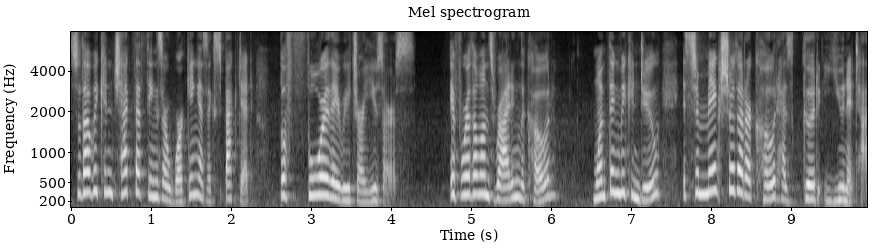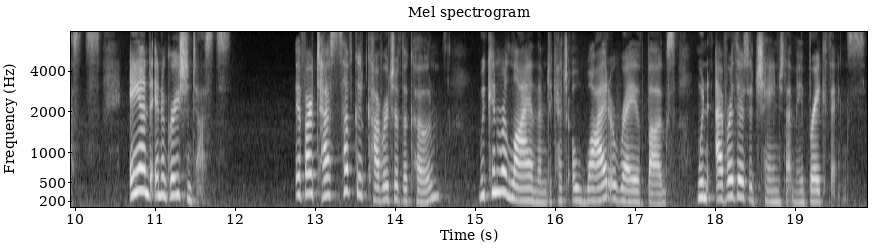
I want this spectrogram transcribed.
so that we can check that things are working as expected before they reach our users. If we're the ones writing the code, one thing we can do is to make sure that our code has good unit tests and integration tests. If our tests have good coverage of the code, we can rely on them to catch a wide array of bugs whenever there's a change that may break things.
